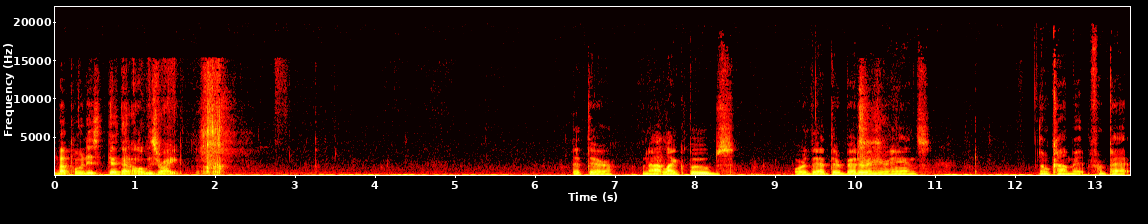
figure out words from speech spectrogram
my point is, they're not always right. That they're not like boobs, or that they're better in your hands. No comment from Pat.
